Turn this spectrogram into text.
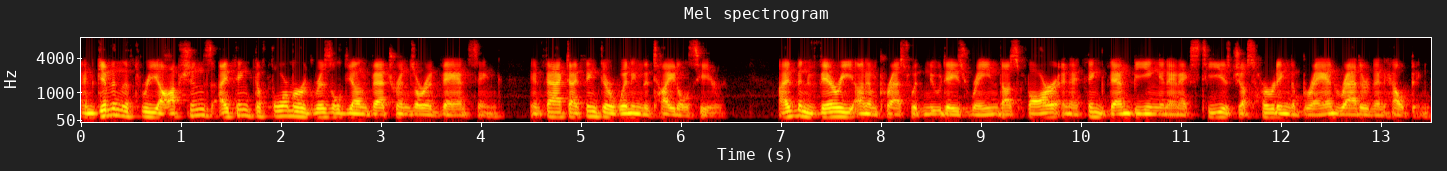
And given the three options, I think the former grizzled young veterans are advancing. In fact, I think they're winning the titles here. I've been very unimpressed with New Day's reign thus far, and I think them being in NXT is just hurting the brand rather than helping.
